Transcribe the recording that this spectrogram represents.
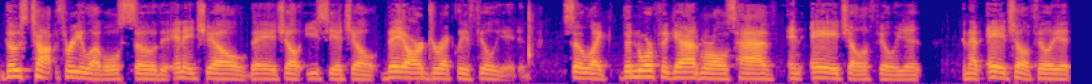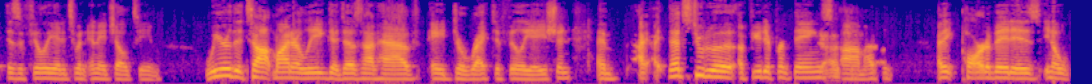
those top three levels, so the NHL, the AHL, ECHL, they are directly affiliated. So, like the Norfolk Admirals have an AHL affiliate, and that AHL affiliate is affiliated to an NHL team. We're the top minor league that does not have a direct affiliation, and I, I, that's due to a, a few different things. Gotcha. Um, I, think, I think part of it is you know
